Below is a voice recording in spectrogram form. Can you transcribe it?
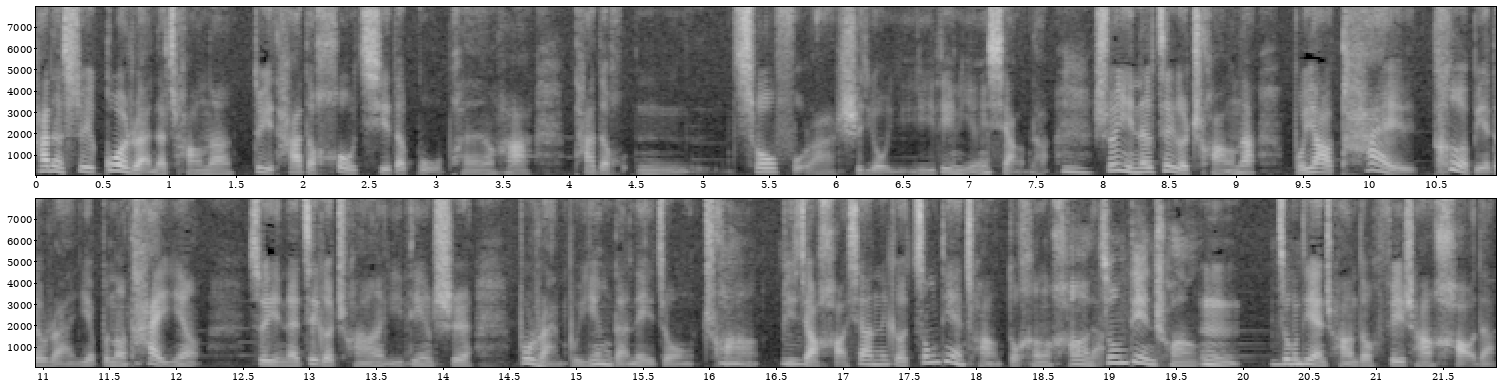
它的睡过软的床呢，对他的后期的骨盆哈，他的嗯收腹啊是有一定影响的。嗯所以呢，这个床呢不要太特别的软，也不能太硬。所以呢，这个床一定是不软不硬的那种床，嗯比较好，像那个中垫床都很好啊，的。中垫床。嗯，中垫床都非常好的，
